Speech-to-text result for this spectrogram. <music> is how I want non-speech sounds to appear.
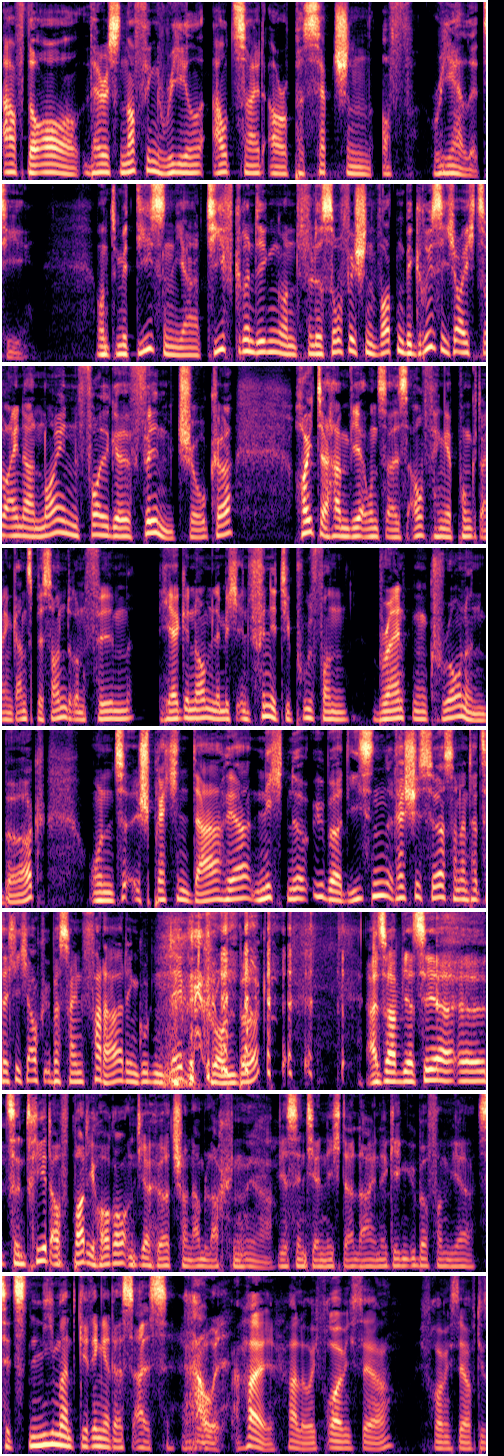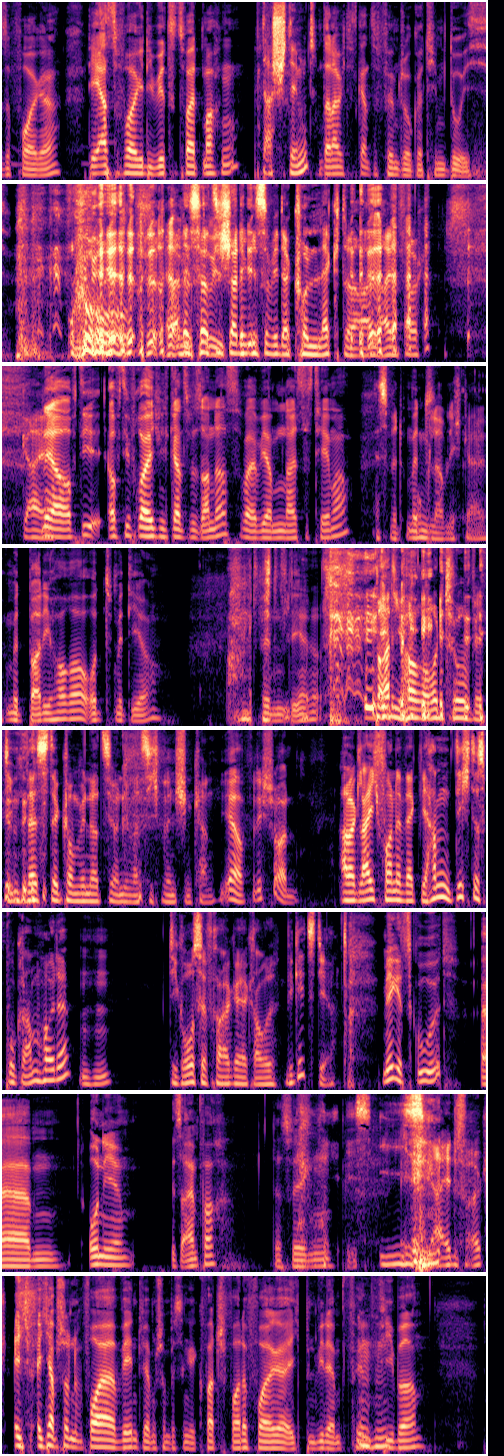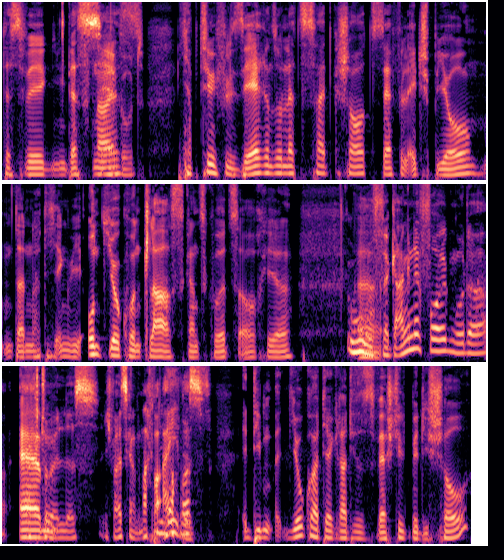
After all, there is nothing real outside our perception of reality. Und mit diesen ja tiefgründigen und philosophischen Worten begrüße ich euch zu einer neuen Folge Film Joker. Heute haben wir uns als Aufhängepunkt einen ganz besonderen Film hergenommen, nämlich Infinity Pool von Brandon Cronenberg und sprechen daher nicht nur über diesen Regisseur, sondern tatsächlich auch über seinen Vater, den guten David Cronenberg. <laughs> Also haben wir sehr äh, zentriert auf Body Horror und ihr hört schon am Lachen. Ja. Wir sind hier nicht alleine. Gegenüber von mir sitzt niemand Geringeres als Raul. Hi, hallo, ich freue mich sehr. Ich freue mich sehr auf diese Folge. Die erste Folge, die wir zu zweit machen. Das stimmt. Und dann habe ich das ganze Film-Joker-Team durch. <laughs> Oh, <laughs> ja, das hört sich schon irgendwie so wie der Collector an, <laughs> einfach. Geil. Ja, auf die, auf die freue ich mich ganz besonders, weil wir haben ein nices Thema Es wird Mit- unglaublich geil. mit Body Horror und mit dir. Und <laughs> <laughs> mit dir. Body Horror und Tobit, die beste Kombination, die man sich wünschen kann. Ja, finde ich schon. Aber gleich vorneweg, wir haben ein dichtes Programm heute. Mhm. Die große Frage, Herr Graul, wie geht's dir? Mir geht's gut. Ähm, Uni ist einfach. Deswegen. <laughs> Ist easy einfach. Ich, ich habe schon vorher erwähnt, wir haben schon ein bisschen gequatscht vor der Folge. Ich bin wieder im Filmfieber. Deswegen, das ist. Sehr nice. gut. Ich habe ziemlich viele Serien so in letzter Zeit geschaut, sehr viel HBO. Und dann hatte ich irgendwie. Und Joko und Klaas, ganz kurz auch hier. Uh, Äh, vergangene Folgen oder ähm, aktuelles? Ich weiß gar nicht, machen die noch was? Die, Joko hat ja gerade dieses Wer stiehlt mir die Show?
